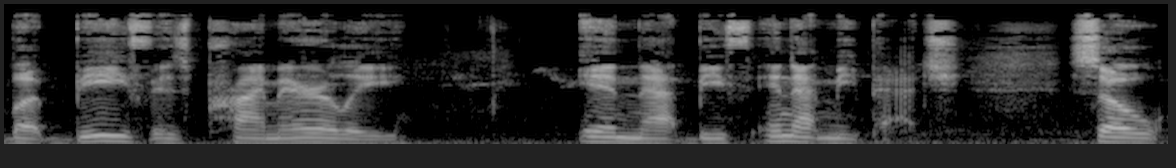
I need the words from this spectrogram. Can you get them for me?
But beef is primarily in that beef, in that meat patch. So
